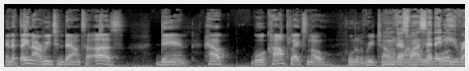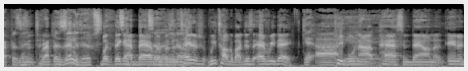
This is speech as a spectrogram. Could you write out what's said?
And if they not reaching down to us, then how will Complex know who to reach out? Mm, that's why I said they need represent- representatives But they to- got bad to, you know- we talk about this every day. Get- ah, people yeah, not yeah, passing down, the inner,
